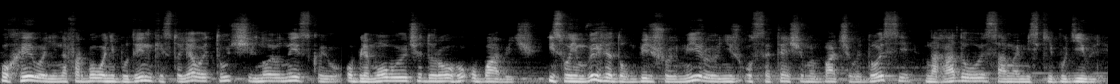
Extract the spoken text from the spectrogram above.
Похилені нефарбовані будинки стояли тут щільною низкою, облямовуючи дорогу у бабіч, і своїм виглядом більшою мірою, ніж усе те, що ми бачили досі, нагадували саме міські будівлі.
